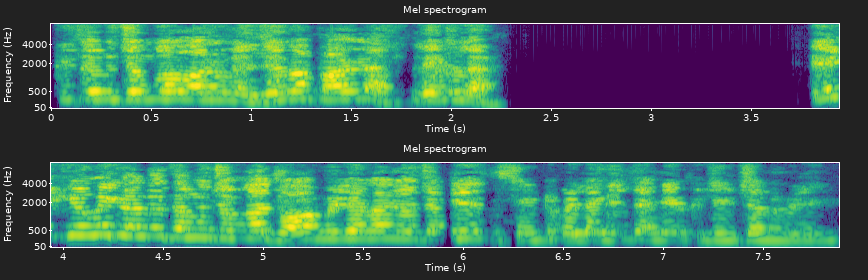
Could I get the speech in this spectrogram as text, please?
ਕਿ ਤੈਨੂੰ ਚੰਗਾ ਵਾਰ ਮਿਲ ਜਾਏਗਾ, ਪੜ੍ਹ ਲੈ, ਲਿਖ ਲੈ। ਇਹ ਕਿਉਂ ਨਹੀਂ ਕਹਿੰਦੇ ਤੈਨੂੰ ਚੰਗਾ ਜੌਬ ਮਿਲੇਗਾ ਜਾਂ ਚੰਗੀ ਸੀਟ ਮਿਲੇਗੀ, ਚੰਗੀ ਪੋਜੀਸ਼ਨ ਮਿਲੇਗੀ?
